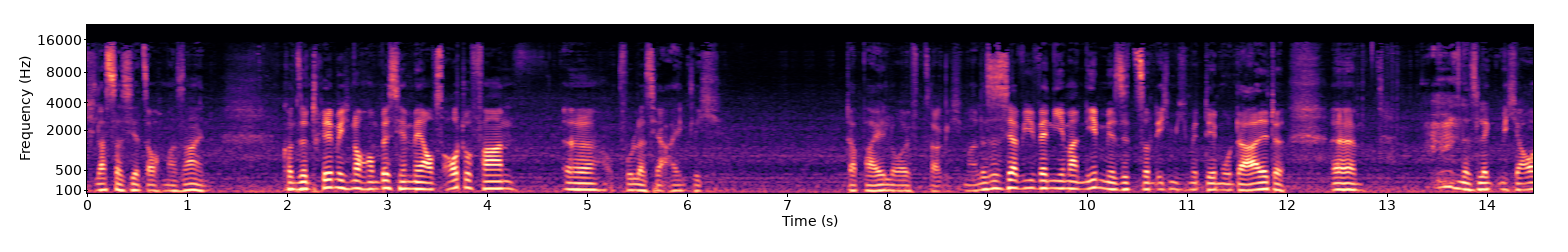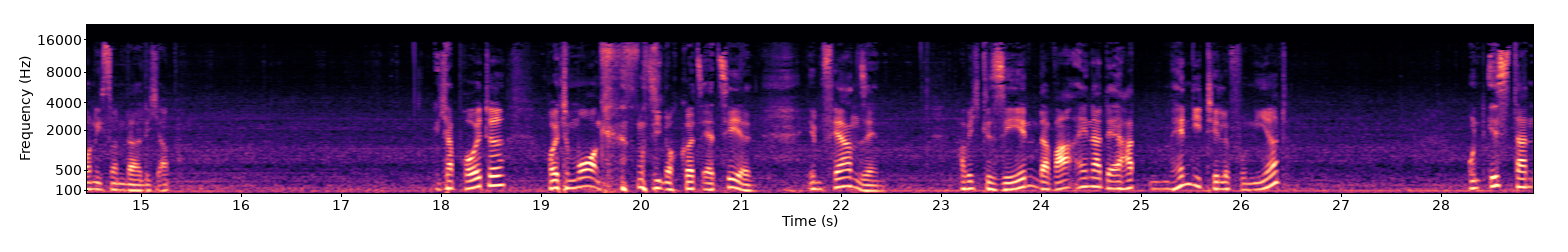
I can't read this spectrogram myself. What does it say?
ich lasse das jetzt auch mal sein. Konzentriere mich noch ein bisschen mehr aufs Autofahren, äh, obwohl das ja eigentlich dabei läuft, sage ich mal. Das ist ja wie wenn jemand neben mir sitzt und ich mich mit dem unterhalte. Äh, das lenkt mich ja auch nicht sonderlich ab. Ich habe heute, heute Morgen, das muss ich noch kurz erzählen, im Fernsehen habe ich gesehen, da war einer, der hat mit dem Handy telefoniert und ist dann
